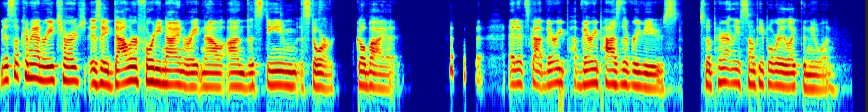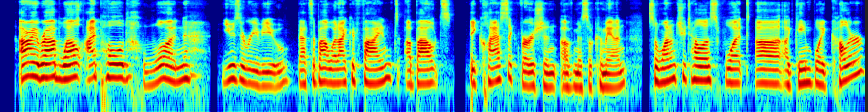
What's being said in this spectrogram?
Missile command recharge is a dollar forty nine right now on the Steam store. Go buy it. and it's got very very positive reviews. So apparently some people really like the new one. All right, Rob. Well, I pulled one user review. That's about what I could find about the classic version of Missile Command. So why don't you tell us what uh, a Game Boy Color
